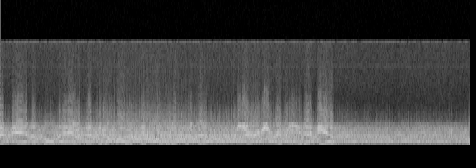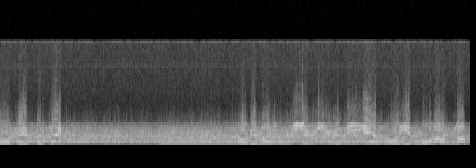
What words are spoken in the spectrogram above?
En enestående evne til å ta ut sitt aller ytterste. 7.24,1 på Keis Verkerk. Og Guttormsen 7.29,1 og inn på annenplass.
